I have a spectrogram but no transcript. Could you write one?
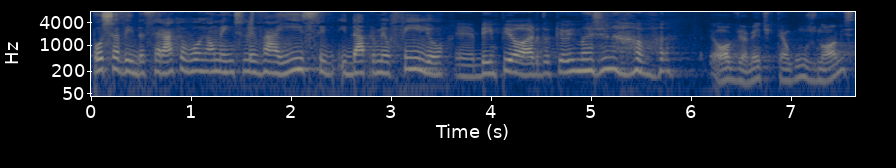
poxa vida, será que eu vou realmente levar isso e, e dar para o meu filho? É bem pior do que eu imaginava. É, obviamente que tem alguns nomes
